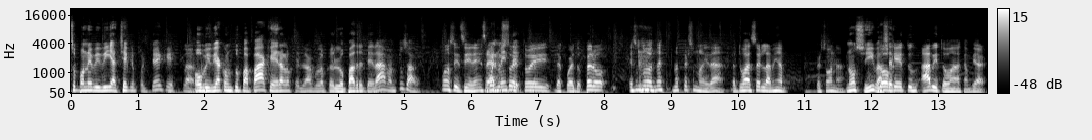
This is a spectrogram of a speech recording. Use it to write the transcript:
a suponer, vivías cheque por cheque Claro. o vivías con tu papá, que era lo que, lo que los padres te daban, tú sabes. Bueno, sí, sí, en Realmente- estoy, estoy de acuerdo. Pero eso no, no es, no es personalidad. O sea, tú vas a ser la misma persona. No, sí, va a ser. que tus hábitos van a cambiar.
